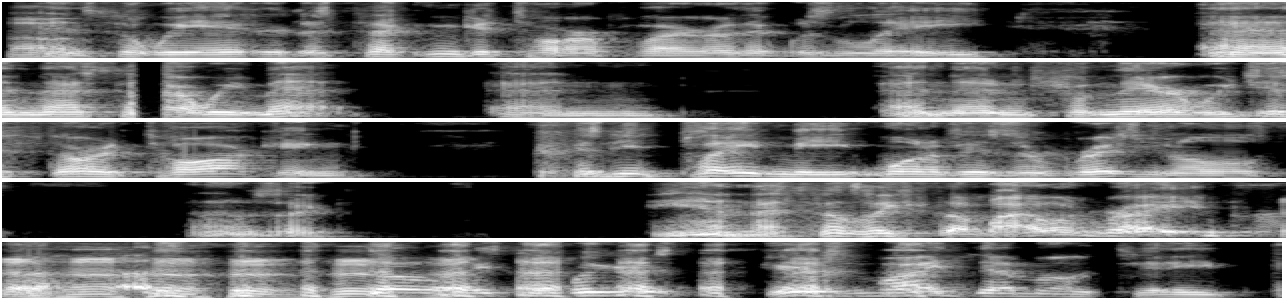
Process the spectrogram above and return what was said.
Oh, And so we added a second guitar player that was Lee, and that's how we met. And and then from there we just started talking because he played me one of his originals, and I was like, "Man, that sounds like something I would write." so I said, well, here's, "Here's my demo tape,"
